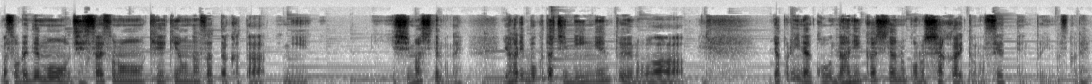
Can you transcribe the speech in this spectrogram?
まあ、それでも実際その経験をなさった方にしましてもねやはり僕たち人間というのはやっぱりねこう何かしらのこの社会との接点といいますかね。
